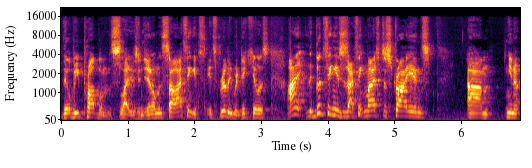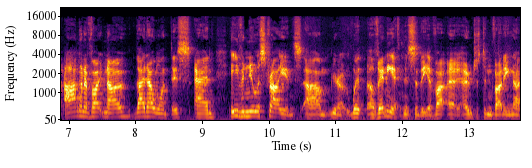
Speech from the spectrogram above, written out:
there'll be problems, ladies and gentlemen. So I think it's it's really ridiculous. I the good thing is, is I think most Australians um, you know, are going to vote no. They don't want this, and even new Australians, um, you know, with, of any ethnicity, are, are, interested in voting no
